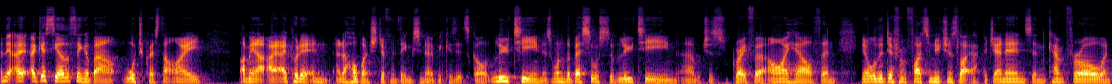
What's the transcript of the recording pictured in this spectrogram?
And I, I guess the other thing about watercress that I I mean, I, I put it in, in, a whole bunch of different things, you know, because it's got lutein. It's one of the best sources of lutein, uh, which is great for eye health, and you know all the different phytonutrients like apigenin and kaempferol, and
